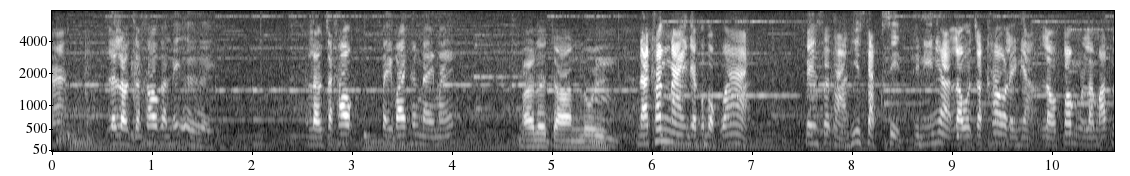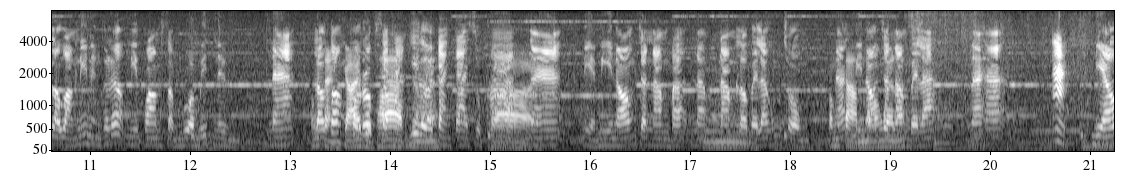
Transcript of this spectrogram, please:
นะ แล้วเราจะเข้ากันไม่เอ่ย เราจะเข้าไปไหว้ข้างในไหมไปเลยอาจารย์ลุย อืมนะข้างในเนี่ยเขาบอกว่า เป็นสถานที่ศักดิ์สิทธิ์ทีนี้เนี่ยเราจะเข้าอะไรเนี่ยเราต้องระมัดระวังนิดนึงเขาเรียกว่ามีความสำรวมนิดนึงนะเราต้องเคารพสถานที่เออแต่งกายสุภาพนะฮะเนี่ยมีน้องจะนำไปนำนำเราไปแล้วคุณผู้ชมต้องนะตามมีน้น้อองงไปจะนะนำไปแล้วนะฮะอะเดี๋ยว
